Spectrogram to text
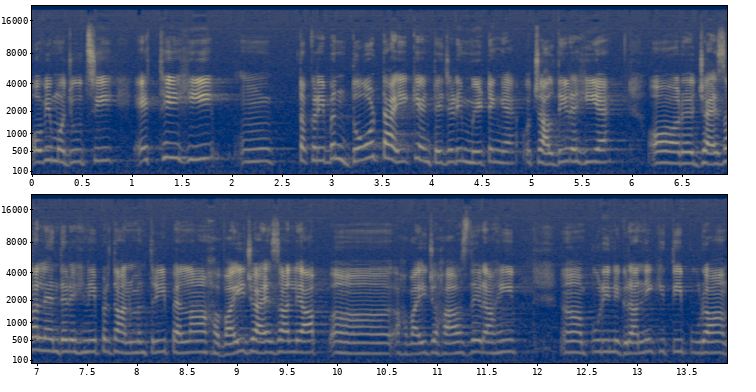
ਉਹ ਵੀ ਮੌਜੂਦ ਸੀ। ਇੱਥੇ ਹੀ ਤਕਰੀਬਨ ਤਕਰੀਬਨ 2.5 ਘੰਟੇ ਜਿਹੜੀ ਮੀਟਿੰਗ ਹੈ, ਉਹ ਚੱਲਦੀ ਰਹੀ ਹੈ ਔਰ ਜਾਇਜ਼ਾ ਲੈਂਦੇ ਰਹੇ ਨੇ ਪ੍ਰਧਾਨ ਮੰਤਰੀ। ਪਹਿਲਾਂ ਹਵਾਈ ਜਾਇਜ਼ਾ ਲਿਆ ਹਵਾਈ ਜਹਾਜ਼ ਦੇ ਰਾਹੀਂ ਪੂਰੀ ਨਿਗਰਾਨੀ ਕੀਤੀ, ਪੂਰਾ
